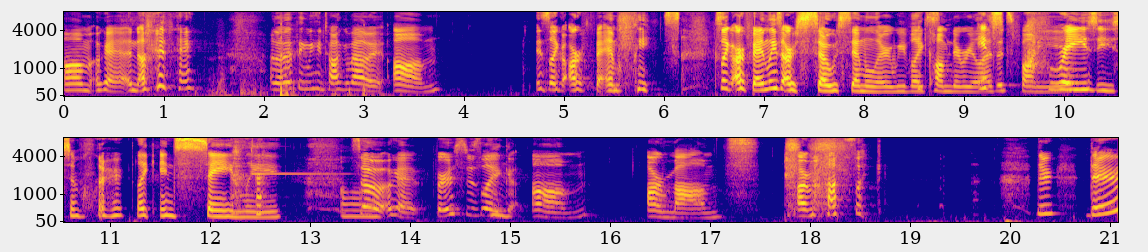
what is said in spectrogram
Um. Okay. Another thing. Another thing we can talk about. Um. Is like our families, because like our families are so similar. We've like It's- come to realize it's, funny. Crazy similar. Like insanely. So Um, okay, first is like um, our moms. Our moms like they're they're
